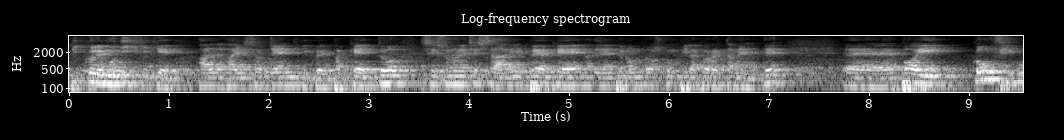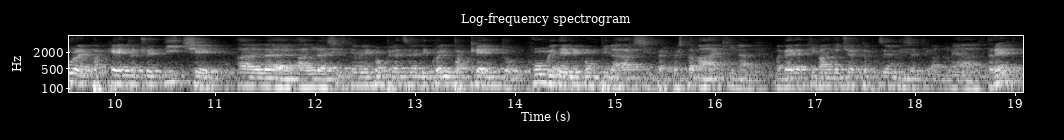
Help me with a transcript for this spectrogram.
piccole modifiche al, ai sorgenti di quel pacchetto se sono necessarie perché ad esempio non cross compila correttamente eh, poi configura il pacchetto, cioè dice al, al, sistema di compilazione di quel pacchetto come deve compilarsi per questa macchina, magari attivando certe opzioni e disattivandone altre.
